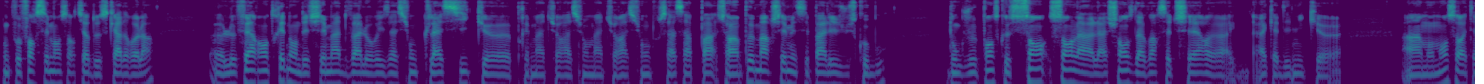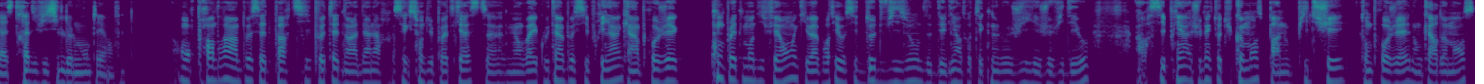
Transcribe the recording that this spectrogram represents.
Donc il faut forcément sortir de ce cadre-là. Euh, le faire rentrer dans des schémas de valorisation classiques, euh, prématuration, maturation, tout ça, ça a, ça un peu marché, mais c'est pas allé jusqu'au bout. Donc je pense que sans, sans la, chance d'avoir cette chaire euh, académique à un moment, ça aurait été très difficile de le monter en fait. On reprendra un peu cette partie peut-être dans la dernière section du podcast, mais on va écouter un peu Cyprien qui a un projet complètement différent et qui va apporter aussi d'autres visions de, des liens entre technologie et jeux vidéo. Alors Cyprien, je veux bien que toi tu commences par nous pitcher ton projet, donc Cardomance,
